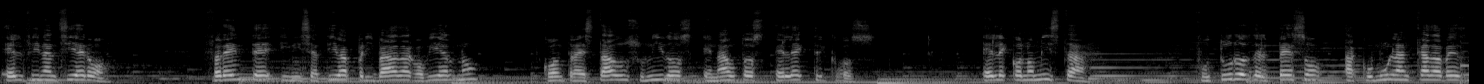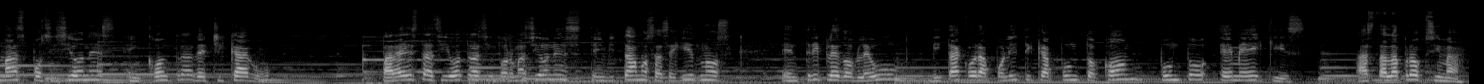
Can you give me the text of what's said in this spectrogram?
El financiero. Frente Iniciativa Privada Gobierno contra Estados Unidos en autos eléctricos. El economista. Futuros del peso acumulan cada vez más posiciones en contra de Chicago. Para estas y otras informaciones te invitamos a seguirnos en www.bitácorapolítica.com.mx. Hasta la próxima.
